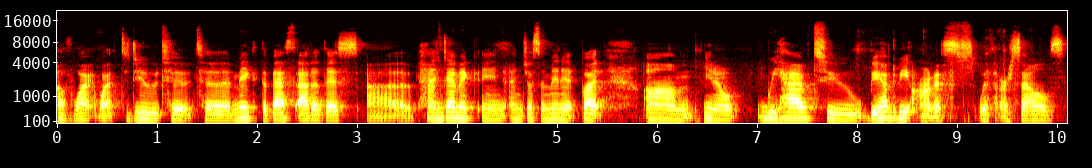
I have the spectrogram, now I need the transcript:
of what, what to do to, to make the best out of this uh, pandemic in, in just a minute. But um, you know, we have to we have to be honest with ourselves.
